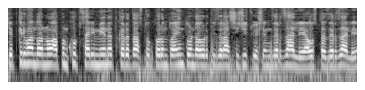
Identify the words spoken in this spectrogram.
शेतकरी बांधवांनो आपण खूप सारी मेहनत करत असतो परंतु ऐन तोंडावरती जर अशी सिच्युएशन जर झाले अवस्था जर झाले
